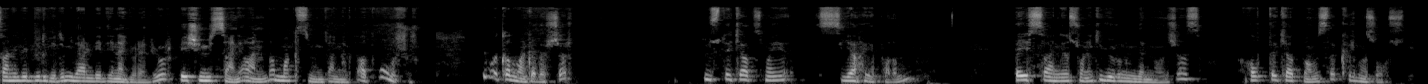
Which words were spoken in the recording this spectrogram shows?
saniyede bir birim ilerlediğine göre diyor. 5. saniye anında maksimum genlikte atma oluşur. Bir bakalım arkadaşlar. Üstteki atmayı siyah yapalım. 5 saniye sonraki görünümlerini alacağız. Alttaki atmamız da kırmızı olsun.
